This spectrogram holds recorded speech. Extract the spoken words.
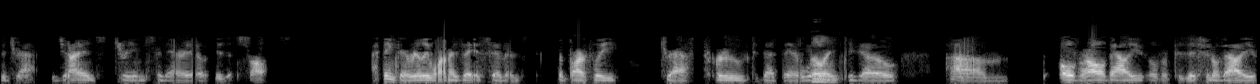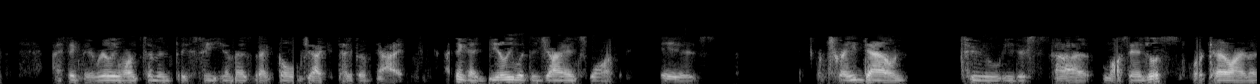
the draft, the Giants' dream scenario is assaults. I think they really want Isaiah Simmons. The Barkley draft proved that they're willing to go um, overall value over positional value. I think they really want Simmons. They see him as that gold jacket type of guy. I think ideally what the Giants want is trade down to either uh, Los Angeles or Carolina,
